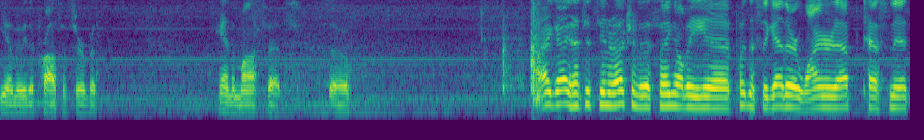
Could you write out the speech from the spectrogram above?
you know, maybe the processor, but, and the MOSFETs. So, alright guys, that's just the introduction to this thing. I'll be uh, putting this together, wiring it up, testing it,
